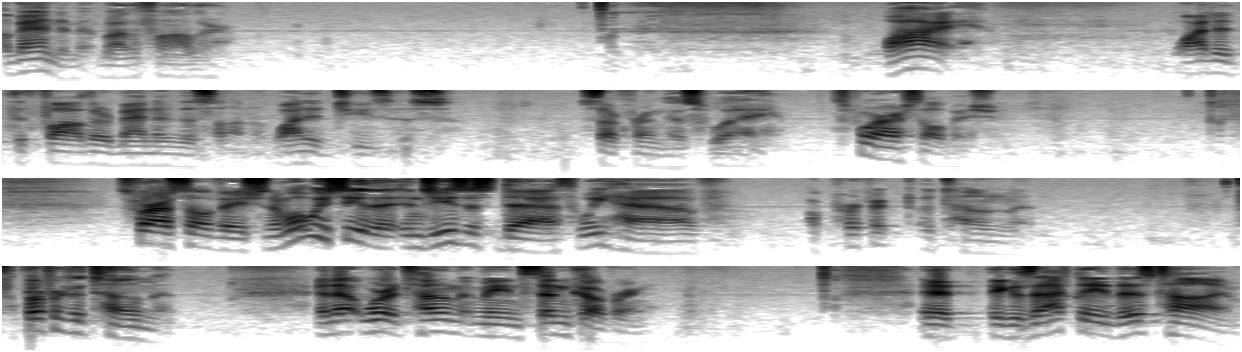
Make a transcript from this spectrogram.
abandonment by the Father. Why? Why did the Father abandon the Son? Why did Jesus suffer in this way? It's for our salvation. It's for our salvation. And what we see that in Jesus' death, we have a perfect atonement. A perfect atonement. And that word atonement means sin covering. And at exactly this time,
